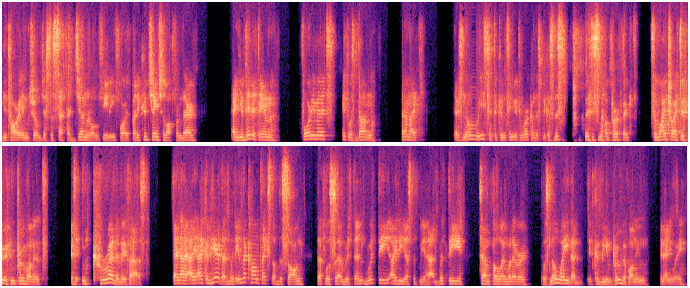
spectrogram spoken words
guitar intro just to set a general feeling for it, but it could change a lot from there. And you did it in 40 minutes. It was done, and I'm like, there's no reason to continue to work on this because this this is not perfect. So why try to improve on it? it? is incredibly fast. And I, I, I could hear that within the context of the song that was uh, written, with the ideas that we had, with the tempo and whatever, there was no way that it could be improved upon in, in any way.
